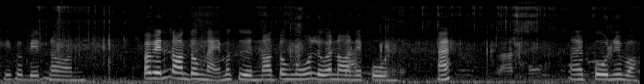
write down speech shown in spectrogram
ที่ป้าเบนนอนป้าเบนนอนตรงไหนเมื่อคืนนอนตรงนู้นหรือว่านอนในปูนฮะนอนในปูนนี่บอก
